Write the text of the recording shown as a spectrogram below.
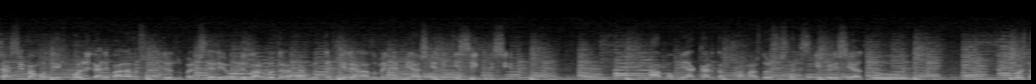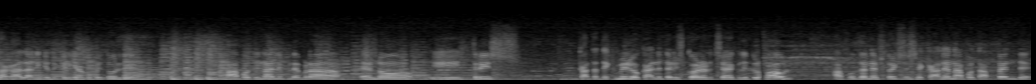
Σας είπαμε ότι έχει πολύ καλή παράδοση εναντίον του Περιστερίου. Λίγο αργότερα θα έχουμε την ευκαιρία να δούμε και μια σχετική σύγκριση από μια κάρτα που θα μας δώσει η στατιστική υπηρεσία του Κώστα Γαλάνη και του Κυριάκου Πιτούλη. Από την άλλη πλευρά, ενώ οι τρεις κατά τεκμήριο καλύτεροι σκόρερ τσέκλι του φάουλ, αφού δεν ευστόχησε σε κανένα από τα πέντε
